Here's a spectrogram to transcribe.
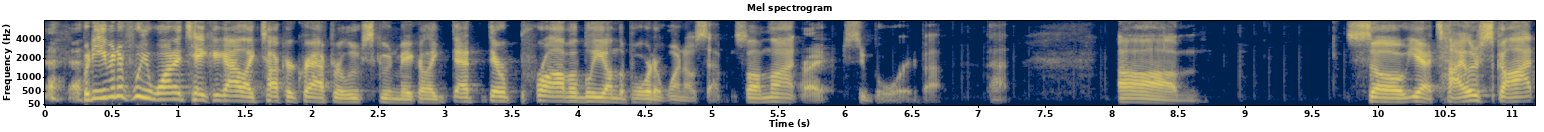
but even if we want to take a guy like Tucker Kraft or Luke Schoonmaker, like that, they're probably on the board at 107. So I'm not Right. super worried about that. Um, so yeah, Tyler Scott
